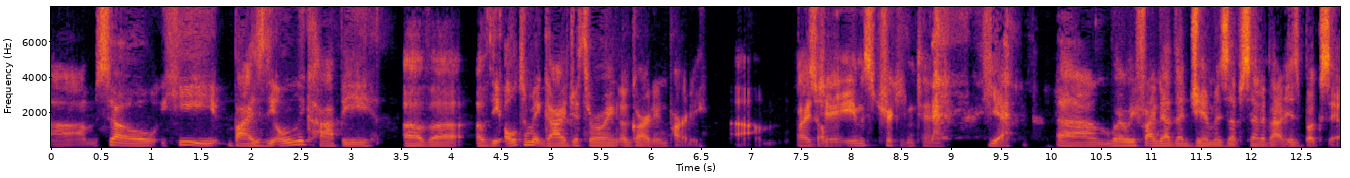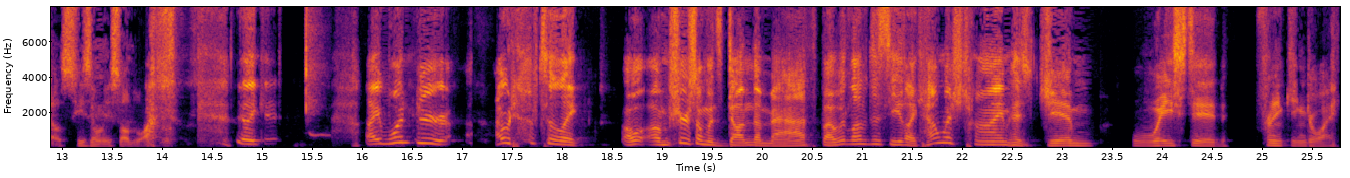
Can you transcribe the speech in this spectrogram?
um, so he buys the only copy of uh of the Ultimate Guide to Throwing a Garden Party. Um, By So- James Trickington. yeah. Um, where we find out that Jim is upset about his book sales. He's only sold one. like, I wonder. I would have to like. Oh, I'm sure someone's done the math, but I would love to see like how much time has Jim wasted franking Dwight.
